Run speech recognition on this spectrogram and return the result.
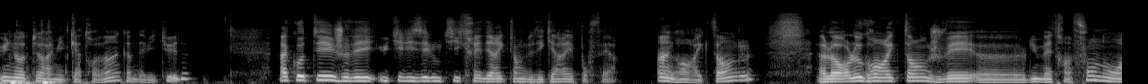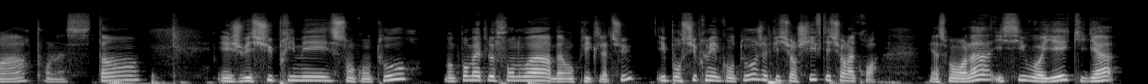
une hauteur à 1080, comme d'habitude. À côté, je vais utiliser l'outil créer des rectangles et des carrés pour faire un grand rectangle. Alors le grand rectangle, je vais euh, lui mettre un fond noir pour l'instant, et je vais supprimer son contour, donc pour mettre le fond noir, ben on clique là-dessus, et pour supprimer le contour, j'appuie sur Shift et sur la croix. Et à ce moment-là, ici vous voyez qu'il n'y a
